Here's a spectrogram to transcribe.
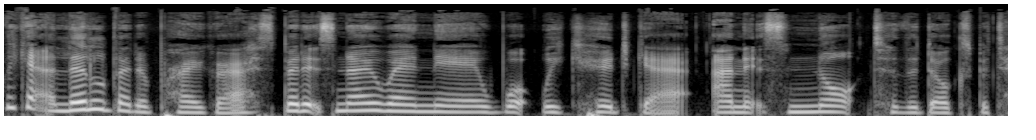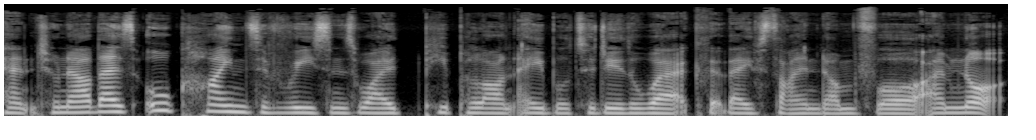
we get a little bit of progress, but it's nowhere near what we could get. And it's not to the dog's potential. Now, there's all kinds of reasons why people aren't able to do the work that they've signed on for. I'm not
